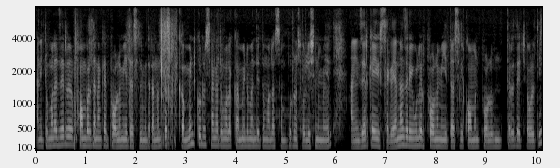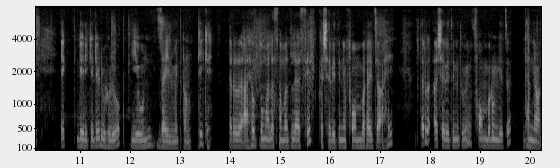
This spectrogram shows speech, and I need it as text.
आणि तुम्हाला जर फॉर्म भरताना काही प्रॉब्लेम येत असेल मित्रांनो तर कमेंट करून सांगा तुम्हाला. कमेंटमध्ये तुम्हाला संपूर्ण सोल्युशन मिळेल. आणि जर काही सगळ्यांनाच रेग्युलर प्रॉब्लेम येत असेल कॉमन प्रॉब्लेम तर त्याच्यावरती एक डेडिकेटेड व्हिडिओ येऊन जाईल मित्रांनो ठीक आहे? तर आय होप तुम्हाला समजलं असेल कशा रीतीने फॉर्म भरायचा आहे. तर अशा रीतीने तुम्ही फॉर्म भरून घ्यायचं. धन्यवाद.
